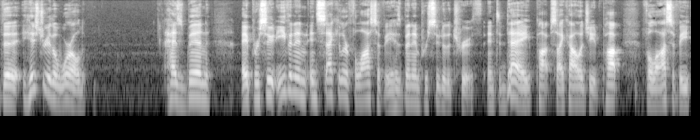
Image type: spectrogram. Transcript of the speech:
The history of the world has been a pursuit, even in, in secular philosophy, has been in pursuit of the truth. And today, pop psychology and pop philosophy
